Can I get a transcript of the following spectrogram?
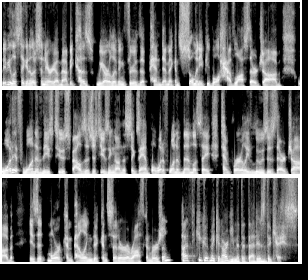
maybe let's take another scenario matt because we are living through the pandemic and so many people have lost their job what if one of these two spouses just using on this example what if one of them let's say temporarily loses their job? Is it more compelling to consider a roth conversion I think you could make an argument that that is the case.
